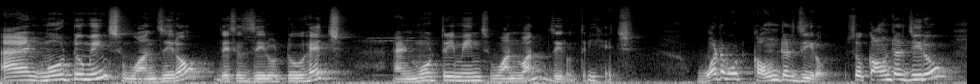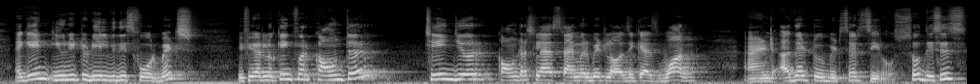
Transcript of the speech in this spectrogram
And mode 2 means 1 0 this is 0 2 h. And mode 3 means 1 1 0 3 h. What about counter 0 so counter 0 again you need to deal with these 4 bits. If you are looking for counter change your counter slash timer bit logic as 1 and other two bits are zeros so this is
